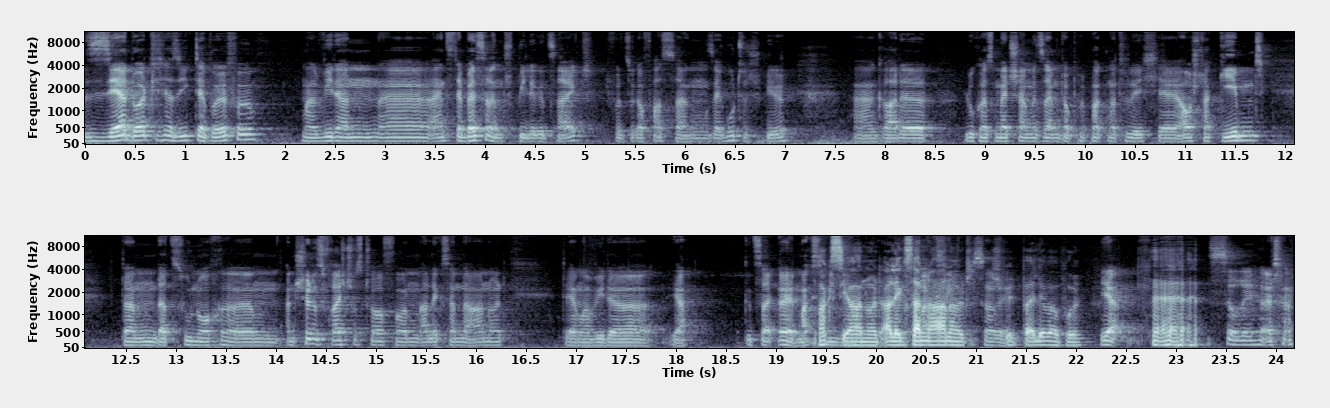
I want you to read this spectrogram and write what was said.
sehr deutlicher Sieg der Wölfe. Mal wieder ein, äh, eins der besseren Spiele gezeigt. Ich würde sogar fast sagen, ein sehr gutes Spiel. Äh, Gerade Lukas Metscher mit seinem Doppelpack natürlich äh, ausschlaggebend. Dann dazu noch ähm, ein schönes Freistoßtor von Alexander Arnold, der mal wieder, ja, gezeigt, äh, Maxi, Maxi Arnold, Alexander Maxi, Arnold sorry. spielt bei Liverpool. Ja, sorry, Alter,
